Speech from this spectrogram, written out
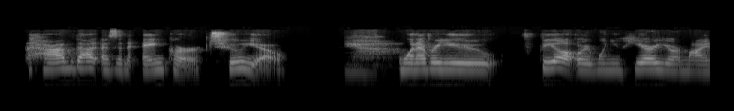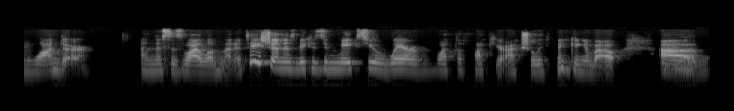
have that as an anchor to you. Yeah. Whenever you feel or when you hear your mind wander. And this is why I love meditation, is because it makes you aware of what the fuck you're actually thinking about. Mm-hmm. Um,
